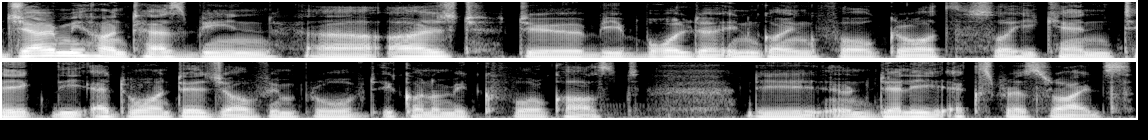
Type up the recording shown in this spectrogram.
Jeremy Hunt has been uh, urged to be bolder in going for growth so he can take the advantage of improved economic forecasts. The Daily Express writes.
